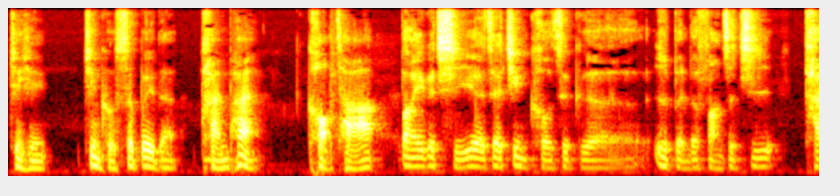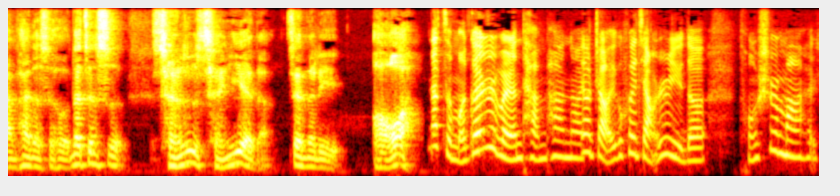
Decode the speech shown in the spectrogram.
进行进口设备的谈判、考察。帮一个企业在进口这个日本的纺织机谈判的时候，那真是成日成夜的在那里熬啊。那怎么跟日本人谈判呢？要找一个会讲日语的同事吗？还是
